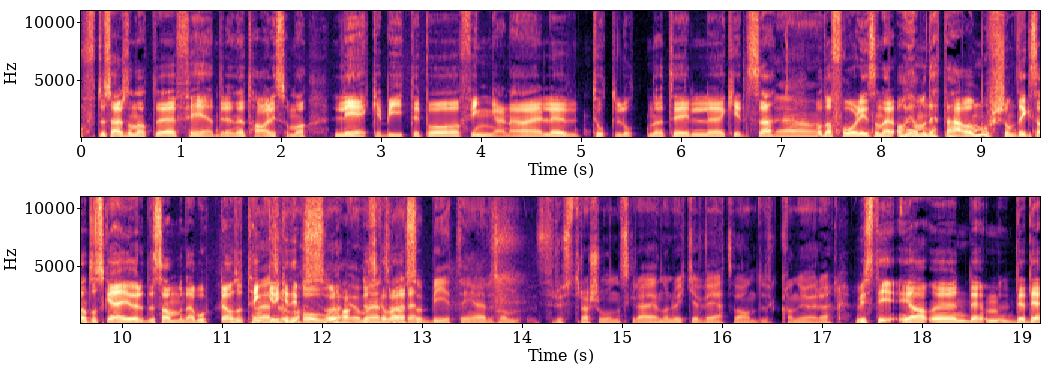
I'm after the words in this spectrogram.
Ofte så er det sånn at eh, fedrene tar liksom og lekebiter på fingrene eller tottelottene til eh, kidsa. Ja. Og da får de sånn der Å ja, men dette her var morsomt, ikke sant? Så skal jeg gjøre det samme der borte. Og så tenker ikke de over hvor hardt jo, men det skal Jeg tror også biting er en sånn frustrasjonsgreie, når du ikke vet hva annet du kan gjøre. Hvis de Ja, eh, det, det, det,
